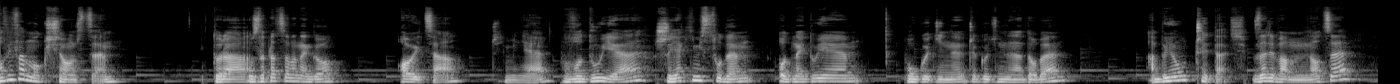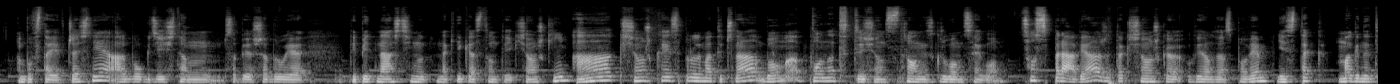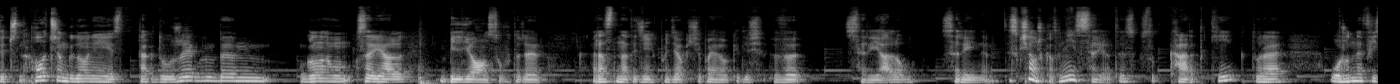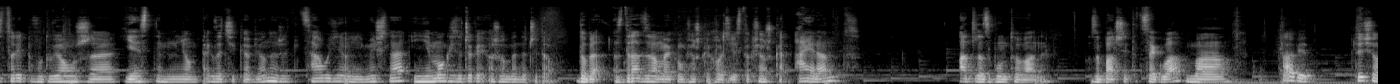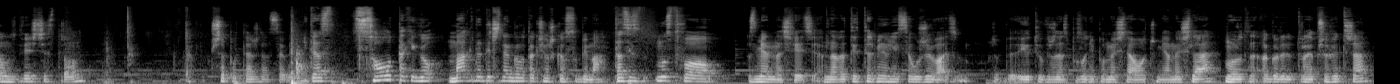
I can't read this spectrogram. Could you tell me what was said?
Powiem wam o książce, która u zapracowanego ojca, czyli mnie, powoduje, że jakimś cudem odnajduję pół godziny czy godziny na dobę, aby ją czytać. Zarywam noce, albo wstaję wcześniej, albo gdzieś tam sobie szabruję te 15 minut na kilka stron tej książki. A książka jest problematyczna, bo ma ponad 1000 stron z grubą cegłą. Co sprawia, że ta książka, o której wam powiem, jest tak magnetyczna. Pociąg do niej jest tak duży, jakbym oglądał serial Billionsów, który raz na tydzień w poniedziałki się pojawiał kiedyś w serialu seryjnym. To jest książka, to nie jest serial, to jest po prostu kartki, które ułożone w historii powodują, że jestem nią tak zaciekawiony, że cały dzień o niej myślę i nie mogę się doczekać, aż ją będę czytał. Dobra, zdradzę wam o jaką książkę chodzi. Jest to książka Irant, Atlas Buntowany. Zobaczcie, ta cegła ma prawie 1200 stron. Przepotężna cegła. I teraz, co takiego magnetycznego ta książka w sobie ma? Teraz jest mnóstwo zmian na świecie. Nawet tych terminów nie chcę używać, żeby YouTube w żaden sposób nie pomyślał, o czym ja myślę. Może ten algorytm trochę przechytrze.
